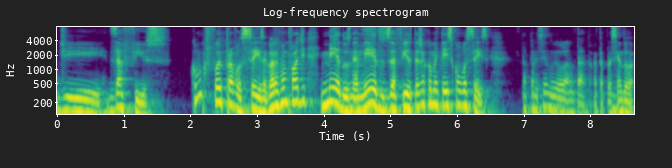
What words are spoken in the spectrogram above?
de desafios. Como que foi pra vocês? Agora vamos falar de medos, né? Medos, desafios. Até já comentei isso com vocês. Tá aparecendo eu lá, não tá? Ah, Tá aparecendo.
